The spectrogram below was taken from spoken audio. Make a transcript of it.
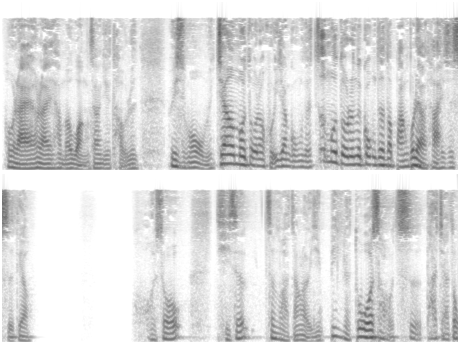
后来，后来他们网上就讨论，为什么我们这么多人回向功德，这么多人的功德都帮不了他，还是死掉？我说，其实正法长老已经病了多少次，大家都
